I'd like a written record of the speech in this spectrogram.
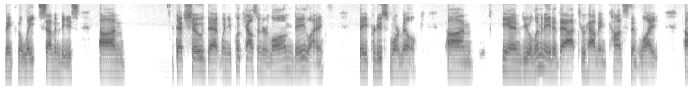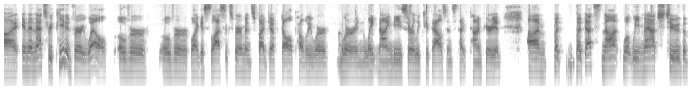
think the late 70s um, that showed that when you put cows under long day length, they produce more milk. Um, and you eliminated that through having constant light. Uh, and then that's repeated very well over over well i guess the last experiments by Geoff Dahl probably were were in late 90s early 2000s type time period. Um, but but that's not what we match to the,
